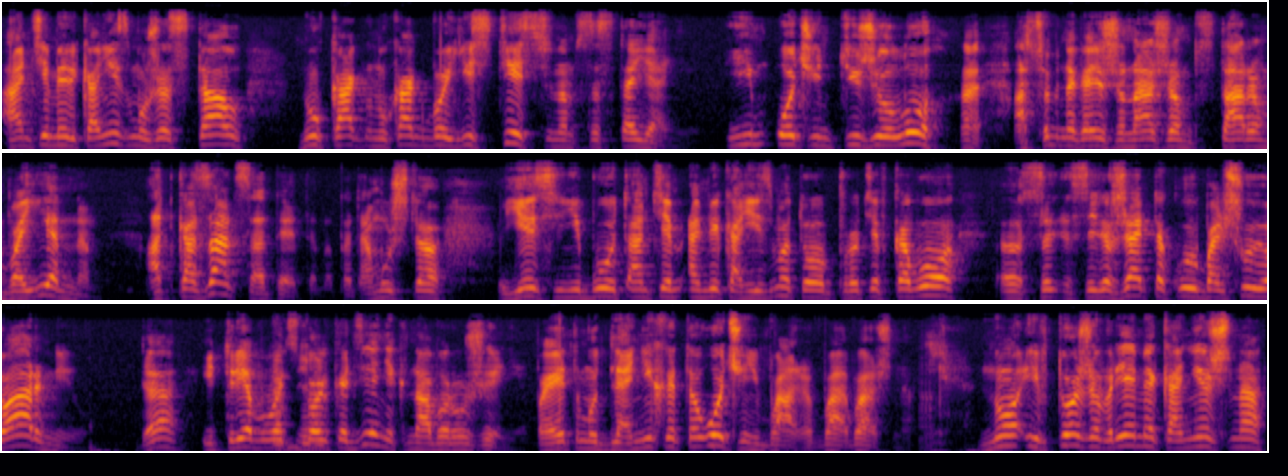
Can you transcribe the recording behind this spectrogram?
антиамериканизм уже стал, ну как, ну как бы естественном состоянии. Им очень тяжело, особенно, конечно, нашим старым военным, отказаться от этого, потому что если не будет антиамериканизма, то против кого э, со- содержать такую большую армию? да, и требовать Конечно. столько денег на вооружение. Поэтому для них это очень ва- ва- важно. Но и в то же время, конечно,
